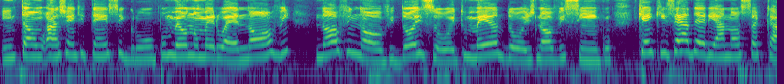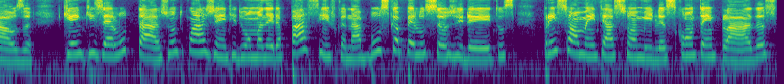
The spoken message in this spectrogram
Então, a gente tem esse grupo, meu número é 999286295. Quem quiser aderir à nossa causa, quem quiser lutar junto com a gente de uma maneira pacífica na busca pelos seus direitos, principalmente as famílias contempladas,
